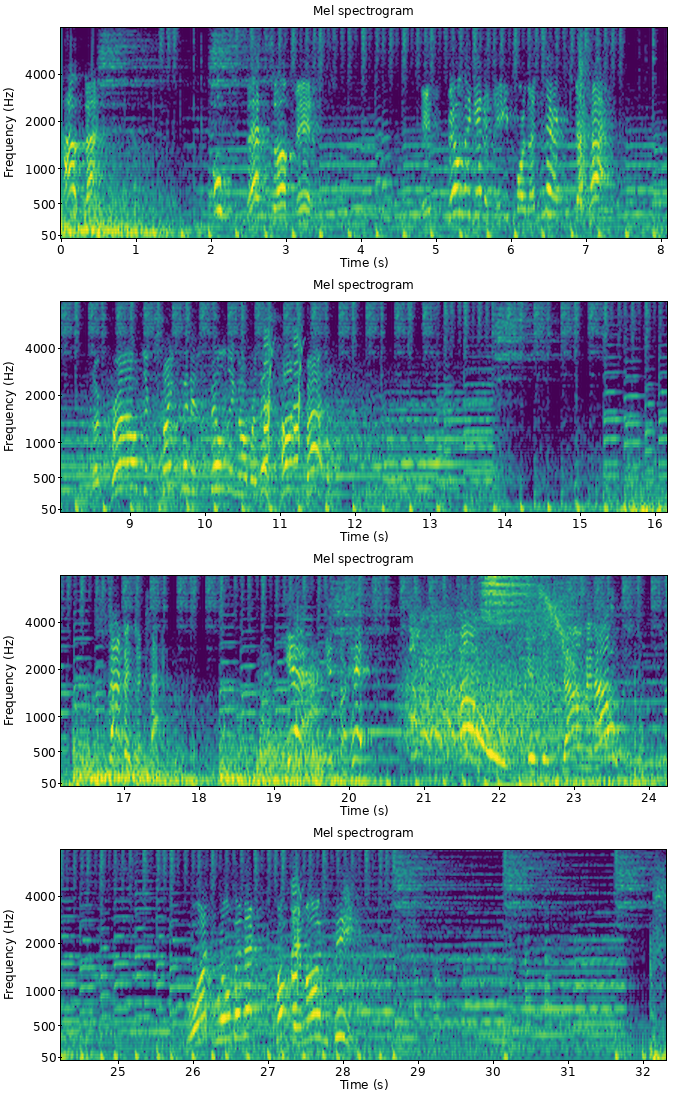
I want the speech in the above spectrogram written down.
How's that? Oops, that's a miss. It's building energy for the next attack. The crowd's excitement is building over this hot battle. Savage attack. Yeah, it's a hit. Oh, is it down and out? What will the next Pokemon be?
